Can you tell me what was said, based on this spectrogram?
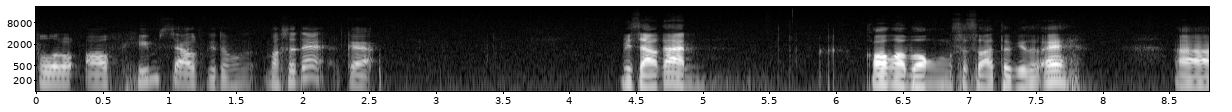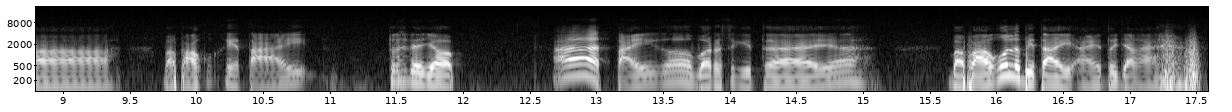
full of himself gitu. Maksudnya kayak misalkan kau ngomong sesuatu gitu eh uh, bapak aku kayak tai. Terus dia jawab ah tai kok baru segitu aja. Bapak aku lebih tai ah itu jangan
